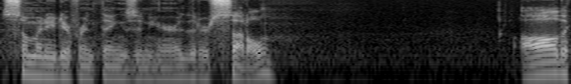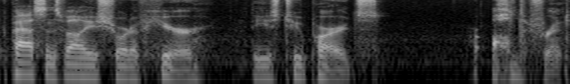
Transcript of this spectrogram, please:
so many different things in here that are subtle, all the capacitance values short of here, these two parts, are all different.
